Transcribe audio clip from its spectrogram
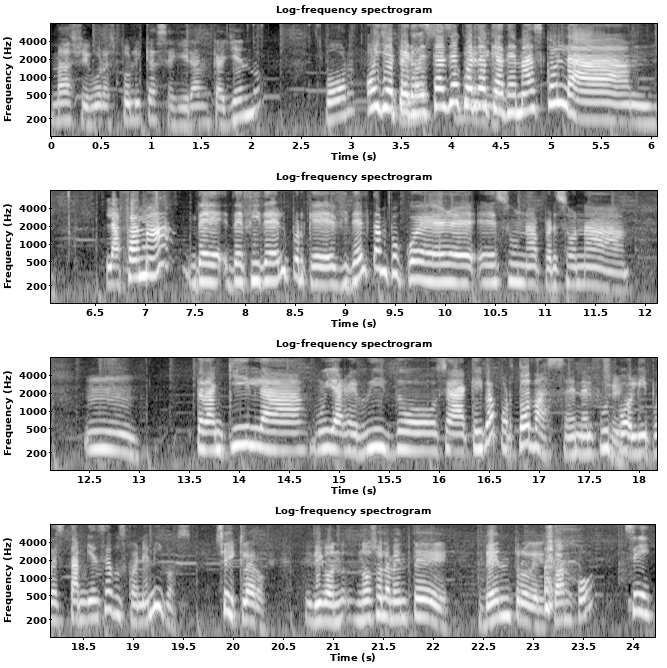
más figuras públicas seguirán cayendo por... Oye, pero ¿estás de acuerdo que además con la, la fama de, de Fidel, porque Fidel tampoco e- es una persona mm, tranquila, muy aguerrido, o sea, que iba por todas en el fútbol y pues también se buscó enemigos. Sí, claro. Digo, no, no solamente dentro del campo Sí,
